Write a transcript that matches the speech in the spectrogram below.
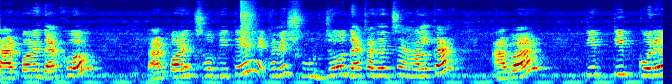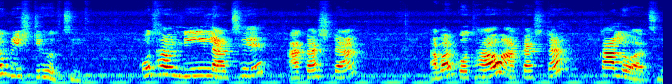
তারপরে দেখো, তারপরে ছবিতে এখানে সূর্যও দেখা যাচ্ছে হালকা, আবার টিপ টিপ করেও বৃষ্টি হচ্ছে। কোথাও নীল আছে আকাশটা, আবার কোথাও আকাশটা কালো আছে।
